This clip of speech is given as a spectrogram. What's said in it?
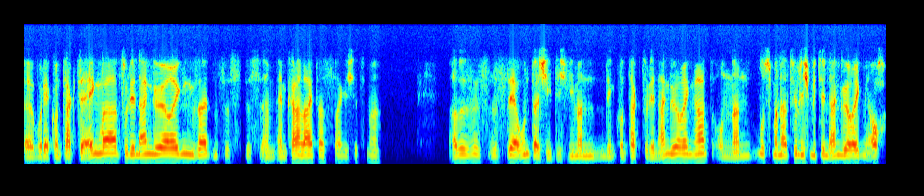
wo der Kontakt sehr eng war zu den Angehörigen seitens des, des ähm, MK-Leiters, sage ich jetzt mal. Also es ist, ist, sehr unterschiedlich, wie man den Kontakt zu den Angehörigen hat. Und dann muss man natürlich mit den Angehörigen auch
